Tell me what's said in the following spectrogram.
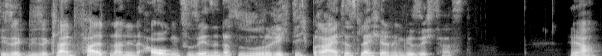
diese, diese kleinen Falten an den Augen zu sehen sind, dass du so ein richtig breites Lächeln im Gesicht hast. Ja?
